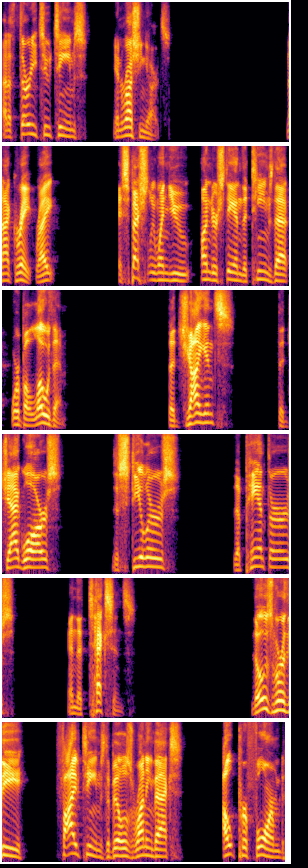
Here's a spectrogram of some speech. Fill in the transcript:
out of 32 teams in rushing yards. Not great, right? Especially when you understand the teams that were below them the Giants, the Jaguars, the Steelers, the Panthers, and the Texans. Those were the five teams, the Bills running backs outperformed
